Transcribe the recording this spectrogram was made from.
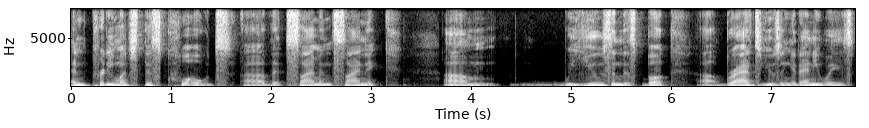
And pretty much this quote uh, that Simon Sinek um, we use in this book, uh, Brad's using it anyways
